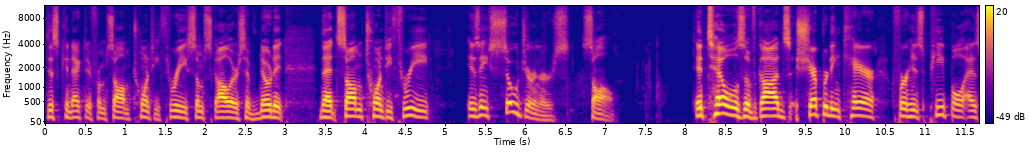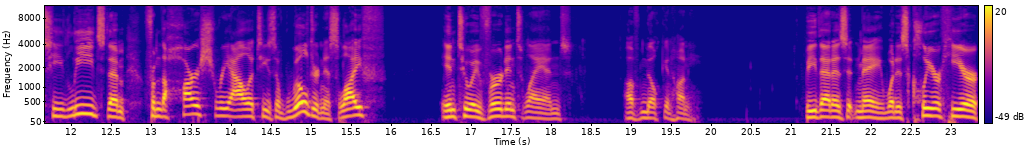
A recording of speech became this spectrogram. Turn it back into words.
disconnected from Psalm 23. Some scholars have noted that Psalm 23 is a sojourner's psalm. It tells of God's shepherding care for his people as he leads them from the harsh realities of wilderness life into a verdant land of milk and honey. Be that as it may, what is clear here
